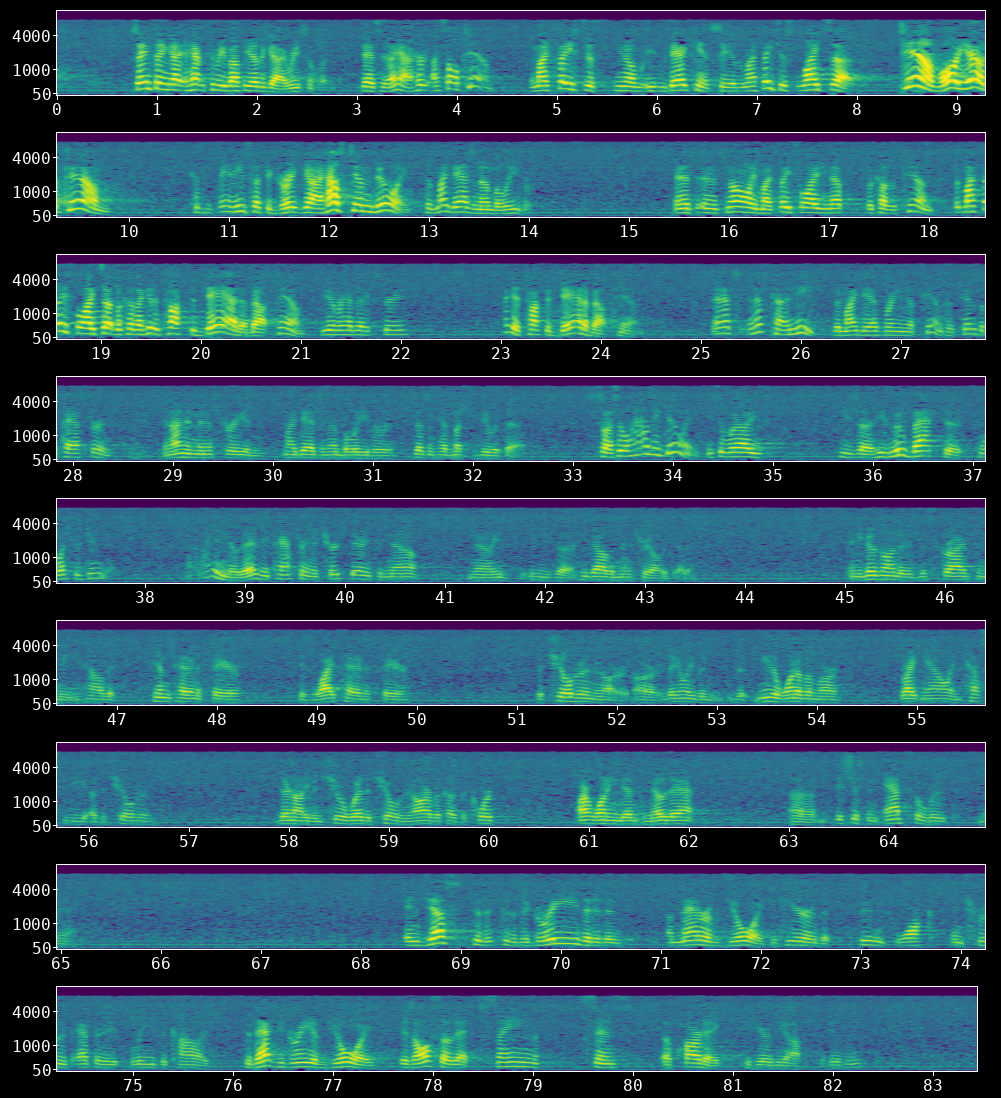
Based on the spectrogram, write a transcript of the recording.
Same thing happened to me about the other guy recently. Dad said, "Hey, I heard I saw Tim," and my face just you know, Dad can't see it, but my face just lights up. Tim, oh yeah, Tim. Because man, he's such a great guy. How's Tim doing? Because my dad's an unbeliever. And it's, and it's not only my face lighting up because of Tim, but my face lights up because I get to talk to Dad about Tim. You ever have that experience? I get to talk to Dad about Tim. And that's, and that's kind of neat that my dad's bringing up Tim because Tim's a pastor and, and I'm in ministry and my dad's an unbeliever. It doesn't have much to do with that. So I said, well, how's he doing? He said, well, he's, he's, uh, he's moved back to, to West Virginia. I said, I didn't know that. Is he pastoring a church there? And he said, no, no, he's, he's, uh, he's out of the ministry altogether. And he goes on to describe to me how that Tim's had an affair, his wife's had an affair. The children are, are they don't even, the, neither one of them are right now in custody of the children. They're not even sure where the children are because the courts aren't wanting them to know that. Uh, it's just an absolute mess. And just to the, to the degree that it is a matter of joy to hear that students walk in truth after they leave the college. To that degree of joy is also that same sense of heartache to hear the opposite, isn't it?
